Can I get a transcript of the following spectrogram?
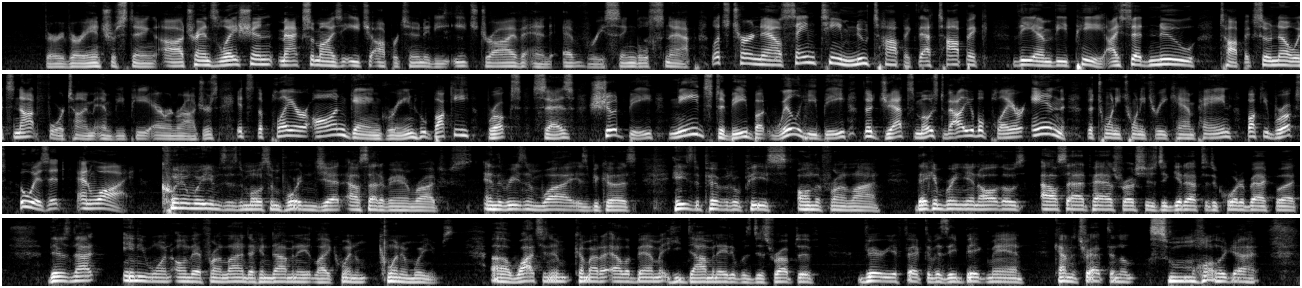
Very, very interesting. Uh, translation maximize each opportunity, each drive, and every single snap. Let's turn now. Same team, new topic. That topic, the MVP. I said new topic, so no, it's not four time MVP Aaron Rodgers. It's the player on Gang Green who Bucky Brooks says should be, needs to be, but will he be the Jets' most valuable player in the 2023 campaign? Bucky Brooks, who is it and why? Quinnen Williams is the most important Jet outside of Aaron Rodgers. And the reason why is because he's the pivotal piece on the front line. They can bring in all those outside pass rushers to get after the quarterback, but there's not anyone on that front line that can dominate like Quinn, Quinnen Williams. Uh, watching him come out of Alabama, he dominated, was disruptive, very effective as a big man, kind of trapped in a smaller guy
